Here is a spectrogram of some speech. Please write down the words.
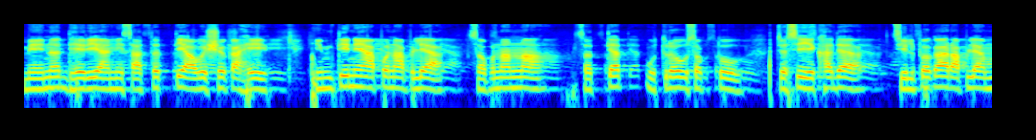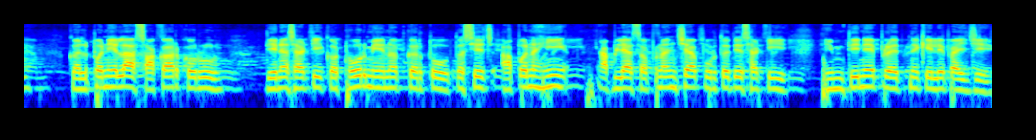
मेहनत धैर्य आणि सातत्य आवश्यक आहे. हिमतीने आपण आपल्या स्वप्नांना सत्यात उतरवू शकतो. जसे एखाद्या शिल्पकार आपल्या कल्पनेला साकार करून देण्यासाठी कठोर मेहनत करतो तसेच आपणही आपल्या स्वप्नांच्या पूर्ततेसाठी हिमतीने प्रयत्न केले पाहिजे.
